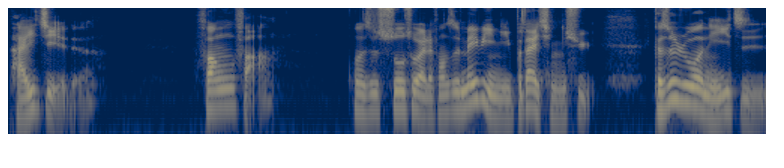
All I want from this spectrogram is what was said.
排解的方法，或者是说出来的方式，maybe 你不带情绪。可是如果你一直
